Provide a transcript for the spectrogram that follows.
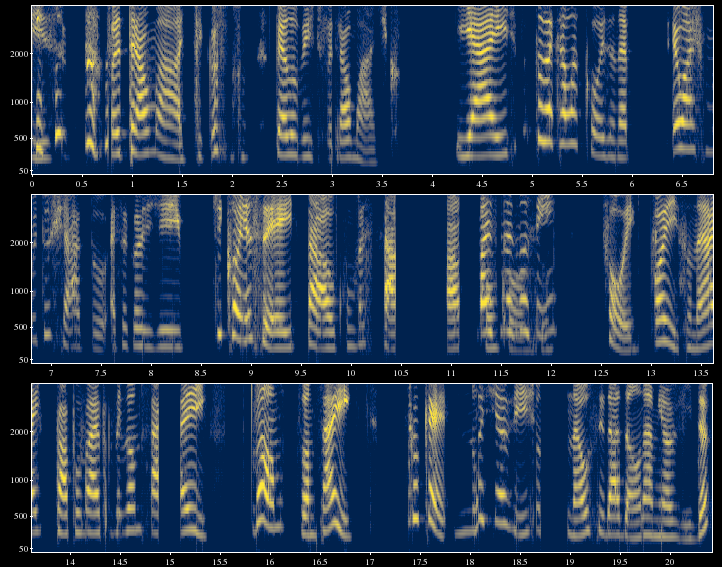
Isso. foi traumático. Pelo visto, foi traumático. E aí, tipo, toda aquela coisa, né? Eu acho muito chato essa coisa de te conhecer e tal, conversar. Mas Concordo. mesmo assim, foi. Foi isso, né? Aí, papo vai pro vamos sair. Vamos, vamos sair. Só que o quê? Nunca tinha visto, né, o cidadão na minha vida.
